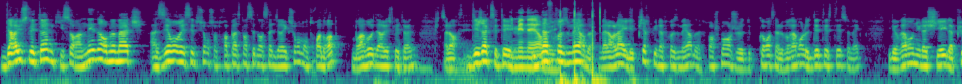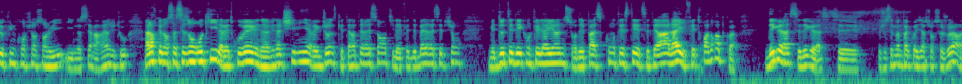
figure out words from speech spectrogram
Darius Layton qui sort un énorme match à zéro réception sur trois passes lancées dans sa direction dont trois drops. Bravo Darius Layton alors déjà que c'était une affreuse merde, mais alors là il est pire qu'une affreuse merde. Franchement, je commence à vraiment le détester ce mec. Il est vraiment nul à chier, il a plus aucune confiance en lui, il ne sert à rien du tout. Alors que dans sa saison rookie, il avait trouvé une, alchimie avec Jones qui était intéressante, il avait fait des belles réceptions, mais deux TD contre les Lions sur des passes contestées, etc. Là, il fait trois drops quoi. Dégueulasse, c'est dégueulasse. C'est, je sais même pas quoi dire sur ce joueur.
